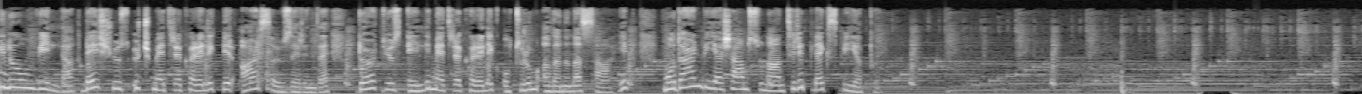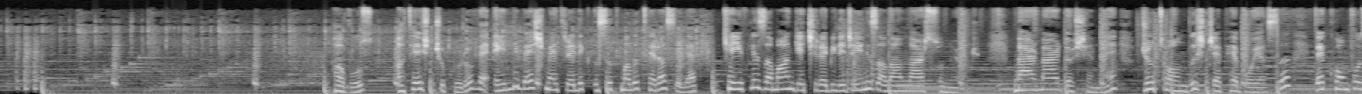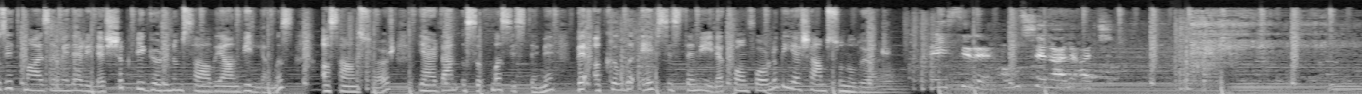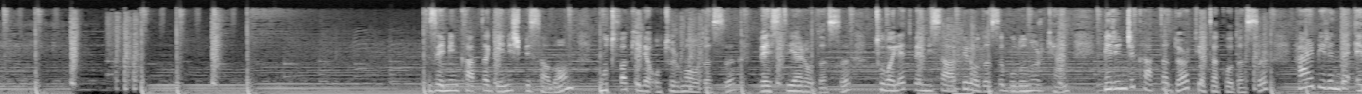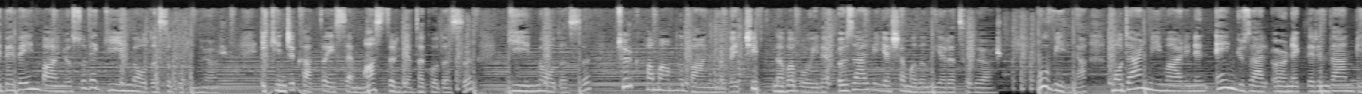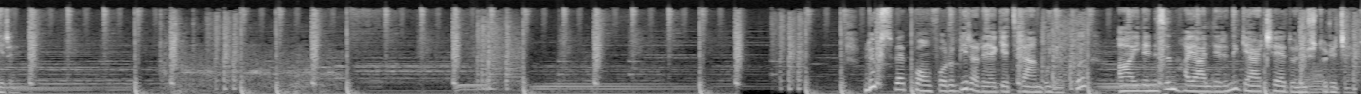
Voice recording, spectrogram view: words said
Liluum Villa 503 metrekarelik bir arsa üzerinde 450 metrekarelik oturum alanına sahip modern bir yaşam sunan triplex bir yapı. Havuz, ateş çukuru ve 55 metrelik ısıtmalı teras ile keyifli zaman geçirebileceğiniz alanlar sunuyor. Mermer döşeme, juton dış cephe boyası ve kompozit malzemeler ile şık bir görünüm sağlayan villamız, asansör, yerden ısıtma sistemi ve akıllı ev sistemi ile konforlu bir yaşam sunuluyor. Hey Siri, havuz şelale aç. Zemin katta geniş bir salon, mutfak ile oturma odası, vestiyer odası, tuvalet ve misafir odası bulunurken birinci katta dört yatak odası, her birinde ebeveyn banyosu ve giyinme odası bulunuyor. İkinci katta ise master yatak odası, giyinme odası, Türk hamamlı banyo ve çift lavabo ile özel bir yaşam alanı yaratılıyor. Bu villa modern mimarinin en güzel örneklerinden biri. Lüks ve konforu bir araya getiren bu yapı, ailenizin hayallerini gerçeğe dönüştürecek.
